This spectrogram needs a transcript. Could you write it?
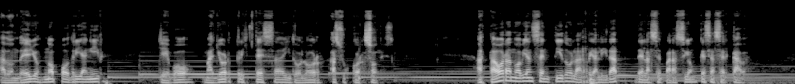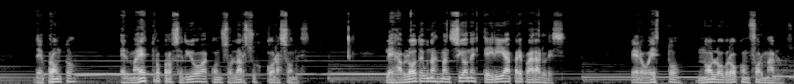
a donde ellos no podrían ir llevó mayor tristeza y dolor a sus corazones. Hasta ahora no habían sentido la realidad de la separación que se acercaba. De pronto, el maestro procedió a consolar sus corazones. Les habló de unas mansiones que iría a prepararles, pero esto no logró conformarlos,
